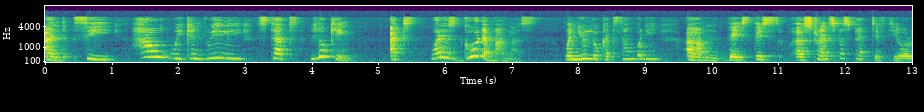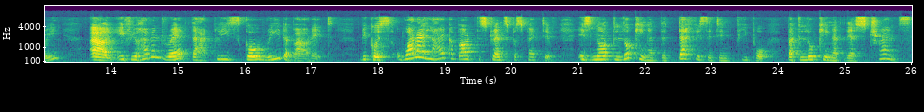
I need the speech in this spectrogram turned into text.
and see how we can really start looking at what is good among us. When you look at somebody, um, there's this uh, strengths perspective theory. Uh, if you haven't read that, please go read about it. Because what I like about the strengths perspective is not looking at the deficit in people, but looking at their strengths.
